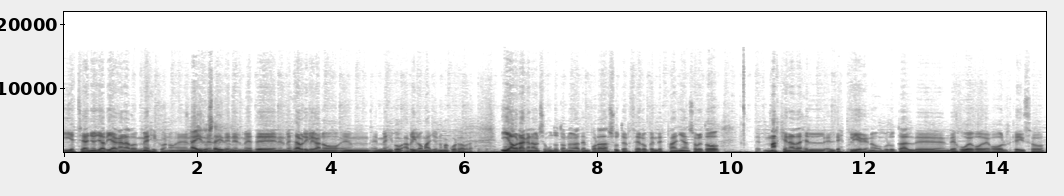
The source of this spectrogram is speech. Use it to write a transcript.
y este año ya había ganado en México, ¿no? En, ha ido, se ha ido. En el mes de en el mes de abril ganó en, en México, abril o mayo, no me acuerdo ahora. Y ahora ha ganado el segundo torneo de la temporada, su tercer Open de España, sobre todo más que nada es el, despliegue ¿no? brutal de, juego, de golf que hizo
